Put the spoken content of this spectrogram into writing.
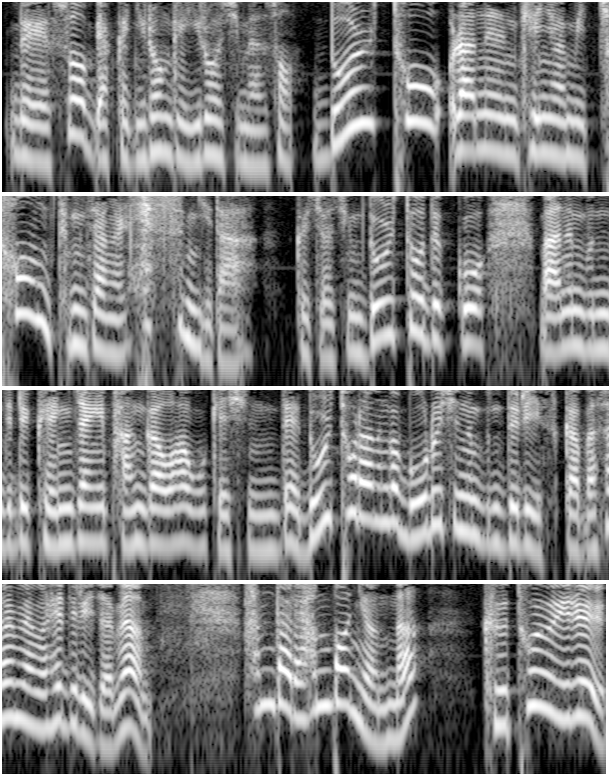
네, 수업 약간 이런 게 이루어지면서 놀토라는 개념이 처음 등장을 했습니다. 그죠. 지금 놀토 듣고 많은 분들이 굉장히 반가워하고 계시는데 놀토라는 걸 모르시는 분들이 있을까봐 설명을 해드리자면 한 달에 한 번이었나? 그 토요일을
